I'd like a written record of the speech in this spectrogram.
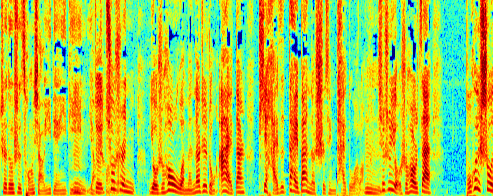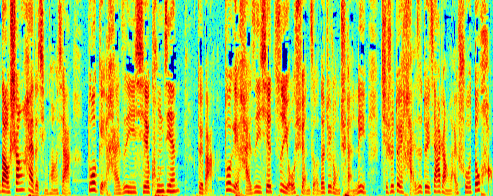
这都是从小一点一滴养成对，就是有时候我们的这种爱，但替孩子代办的事情太多了。嗯其实有时候在不会受到伤害的情况下，多给孩子一些空间，对吧？多给孩子一些自由选择的这种权利，其实对孩子、对家长来说都好。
